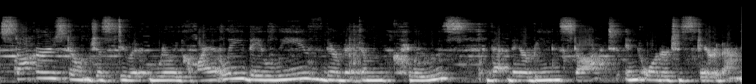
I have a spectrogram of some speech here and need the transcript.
stalkers don't just do it really quietly, they leave their victim clues that they are being stalked in order to scare them.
